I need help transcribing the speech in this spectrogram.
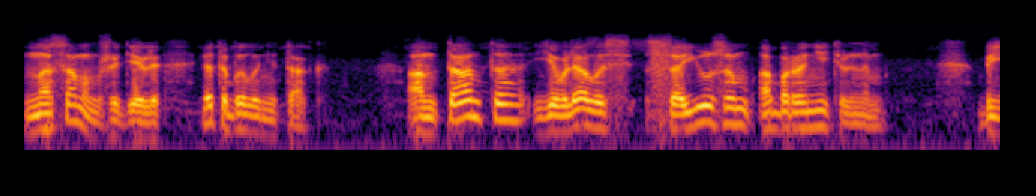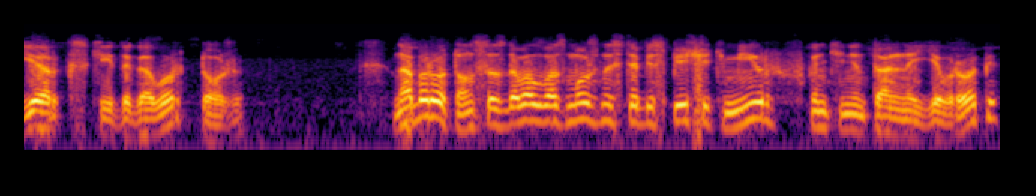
На самом же деле это было не так. Антанта являлась союзом оборонительным. Бьеркский договор тоже. Наоборот, он создавал возможность обеспечить мир в континентальной Европе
